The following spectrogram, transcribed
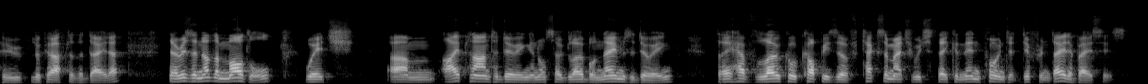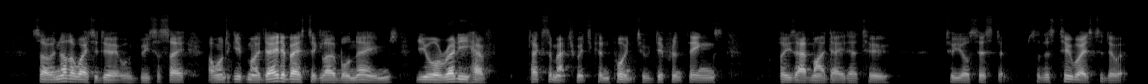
who look after the data. There is another model which um, iPlant are doing and also Global Names are doing. They have local copies of Taxamatch which they can then point at different databases. So another way to do it would be to say, I want to give my database to global names. You already have Taxamatch which can point to different things. Please add my data to, to your system. So there's two ways to do it.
